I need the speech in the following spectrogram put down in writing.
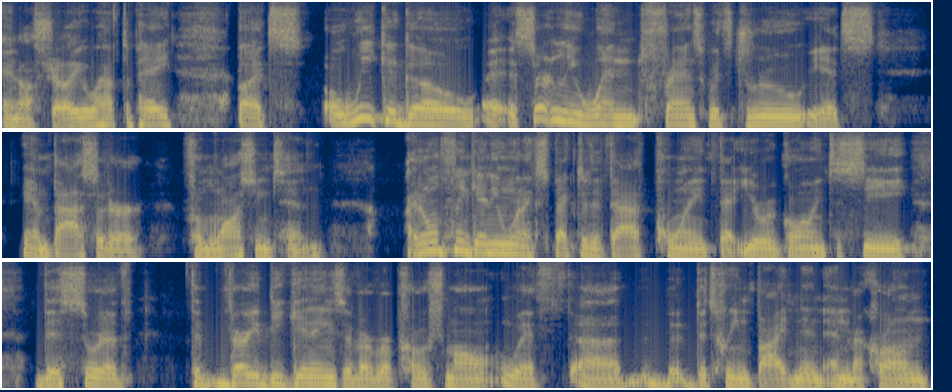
and Australia will have to pay. But a week ago, uh, certainly when France withdrew its ambassador from Washington, I don't think anyone expected at that point that you were going to see this sort of the very beginnings of a rapprochement with uh, b- between Biden and, and Macron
